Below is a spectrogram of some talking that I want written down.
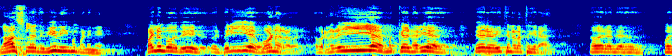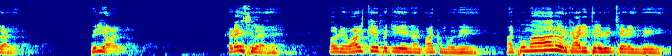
லாஸ்ட்ல இந்த வீவிங்கும் பண்ணினேன். பண்ணும்போது ஒரு பெரிய ஓனர் அவர். அவர் நிறைய மக்கள் நிறைய பேரை வைத்து நடத்துகிறார். அவர் அந்த முதலாளி. பெரிய ஆள். கடைசியில் அவருடைய வாழ்க்கையை பற்றி நான் பார்க்கும்போது அற்புதமான ஒரு காரியத்தில் வீழ்ச்சி அடைந்து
